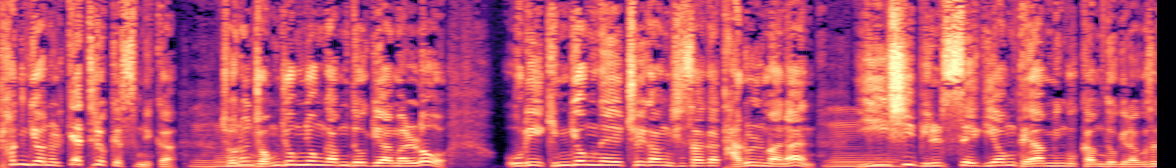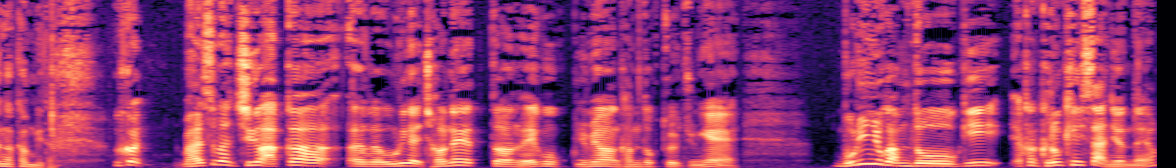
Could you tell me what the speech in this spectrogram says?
편견을 깨뜨렸겠습니까? 음. 저는 정종용 감독이야말로 우리 김경래 최강 시사가 다룰 만한 음. 21세기형 대한민국 감독이라고 생각합니다. 그러니까 말씀한 지금 아까 우리가 전에 했던 외국 유명한 감독들 중에 모리뉴 감독이 약간 그런 케이스 아니었나요?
